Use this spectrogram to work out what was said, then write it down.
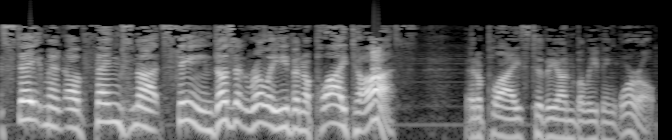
statement of things not seen doesn't really even apply to us. It applies to the unbelieving world.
